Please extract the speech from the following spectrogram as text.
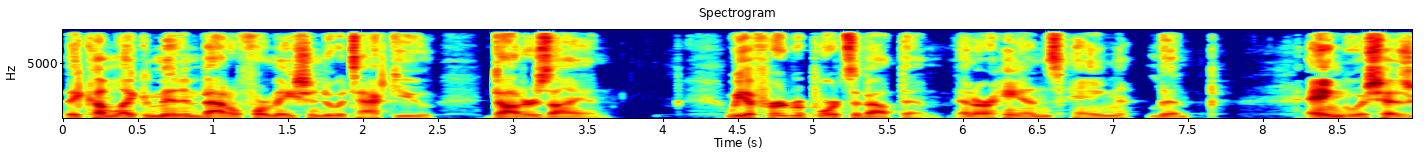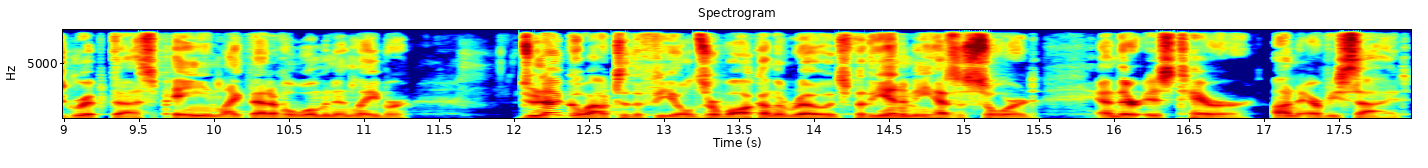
They come like men in battle formation to attack you, daughter Zion. We have heard reports about them, and our hands hang limp. Anguish has gripped us, pain like that of a woman in labor. Do not go out to the fields or walk on the roads, for the enemy has a sword, and there is terror on every side.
